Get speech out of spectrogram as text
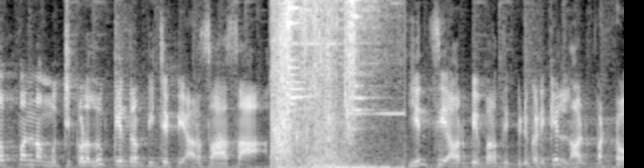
ತಪ್ಪನ್ನ ಮುಚ್ಚಿಕೊಳ್ಳಲು ಕೇಂದ್ರ ಬಿಜೆಪಿ ಅರಸಾಹಸ ಎನ್ಸಿಆರ್ಬಿ ವರದಿ ಬಿಡುಗಡೆಗೆ ಲಾಡ್ ಪಟ್ಟು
